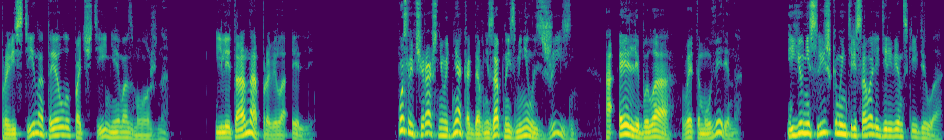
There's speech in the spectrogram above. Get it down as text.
Провести Нателлу почти невозможно. Или это она провела Элли? После вчерашнего дня, когда внезапно изменилась жизнь, а Элли была в этом уверена, ее не слишком интересовали деревенские дела.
